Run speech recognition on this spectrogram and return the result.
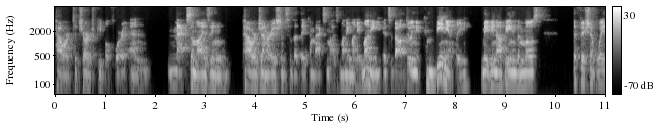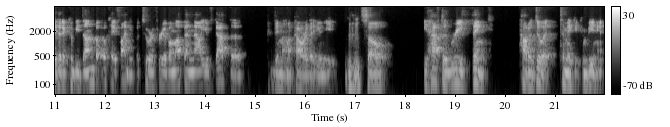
power to charge people for it and maximizing power generation so that they can maximize money money money. It's about doing it conveniently maybe not being the most efficient way that it could be done but okay fine you put two or three of them up and now you've got the the amount of power that you need. Mm-hmm. so you have to rethink how to do it to make it convenient.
